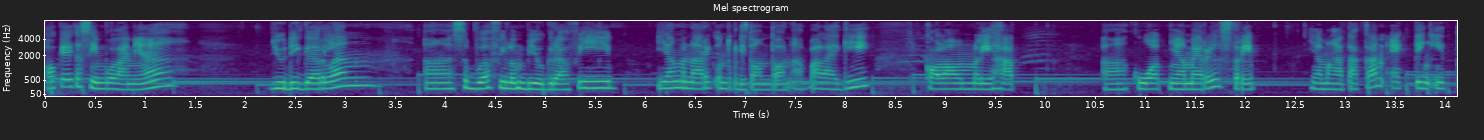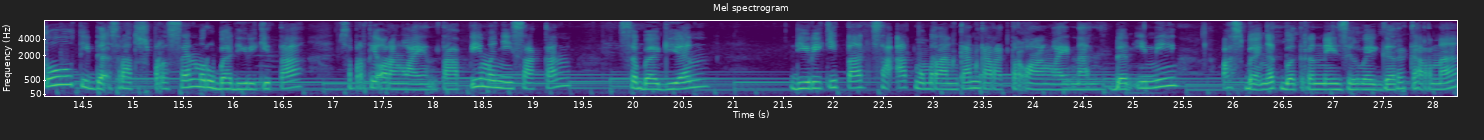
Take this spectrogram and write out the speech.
Oke, kesimpulannya Judy Garland uh, sebuah film biografi yang menarik untuk ditonton, apalagi kalau melihat uh, quote-nya Meryl Streep yang mengatakan acting itu tidak 100% merubah diri kita seperti orang lain, tapi menyisakan sebagian diri kita saat memerankan karakter orang lain dan ini pas banget buat Renee Zellweger karena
